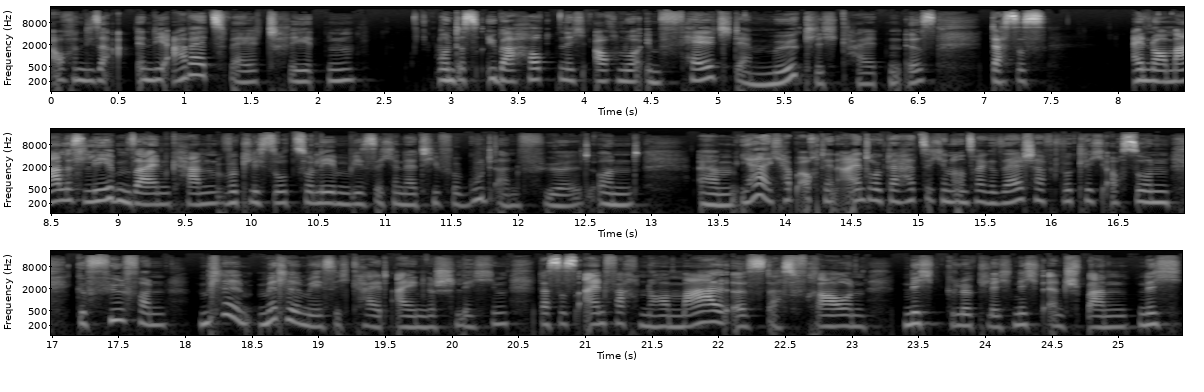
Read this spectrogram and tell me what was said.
auch in diese in die Arbeitswelt treten und es überhaupt nicht auch nur im Feld der Möglichkeiten ist, dass es ein normales Leben sein kann, wirklich so zu leben, wie es sich in der Tiefe gut anfühlt. Und ähm, ja, ich habe auch den Eindruck, da hat sich in unserer Gesellschaft wirklich auch so ein Gefühl von Mittel Mittelmäßigkeit eingeschlichen, dass es einfach normal ist, dass Frauen nicht glücklich, nicht entspannt, nicht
